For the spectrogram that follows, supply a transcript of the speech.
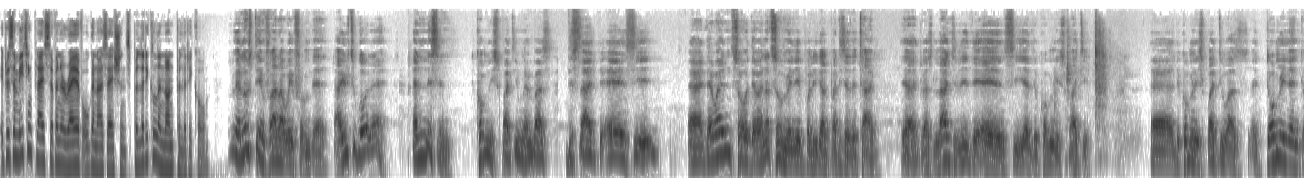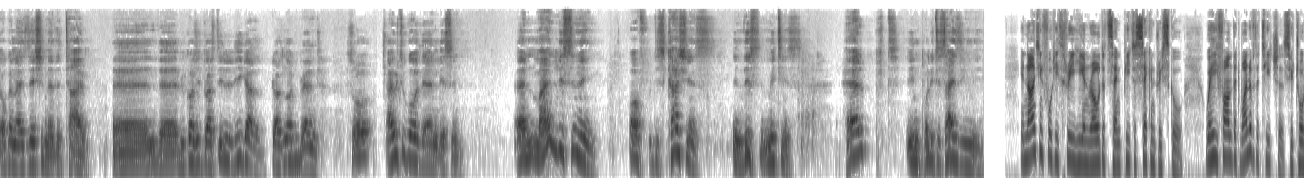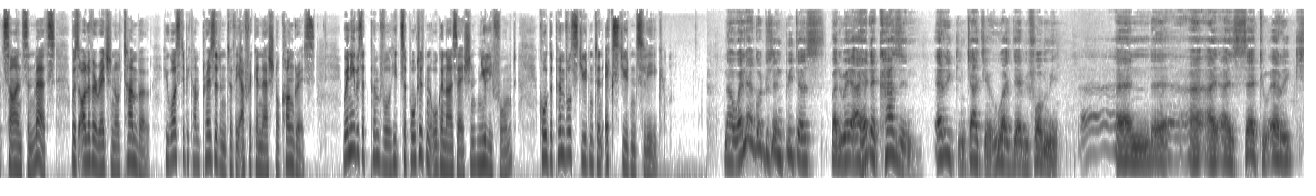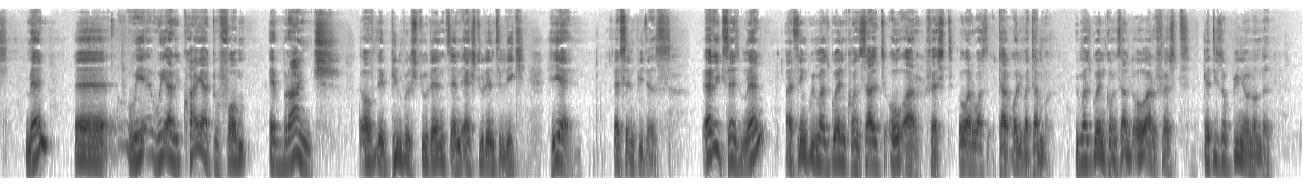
It was a meeting place of an array of organizations, political and non-political. We are not staying far away from there. I used to go there and listen. Communist Party members decide the ANC. Uh, there weren't so there were not so many political parties at the time. Yeah, it was largely the ANC and the Communist Party. Uh, the Communist Party was a dominant organization at the time, and uh, because it was still legal, it was not banned. So I used to go there and listen. And my listening of discussions in these meetings helped in politicizing me. In 1943, he enrolled at St. Peter's Secondary School, where he found that one of the teachers who taught science and maths was Oliver Reginald Tambo, who was to become president of the African National Congress. When he was at Pimville, he'd supported an organization, newly formed, called the Pimville Student and Ex-Students League. Now, when I go to St. Peter's, by the way, I had a cousin, Eric Nchache, who was there before me. and uh, I, I, said to Eric, man, uh, we, we are required to form a branch of the Pimville Students and Ex-Students League here at St. Peter's. Eric says, man, I think we must go and consult OR first. OR was Oliver Tambo. We must go and consult OR first, get his opinion on that.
